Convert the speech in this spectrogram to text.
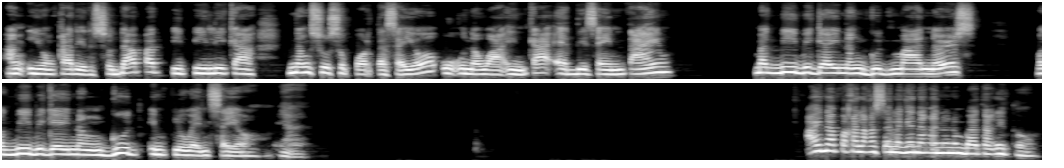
ang iyong karir. So dapat pipili ka ng susuporta sa iyo, uunawain ka at the same time magbibigay ng good manners, magbibigay ng good influence sa iyo. Yan. Ay, napakalakas talaga ng ano ng batang ito.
